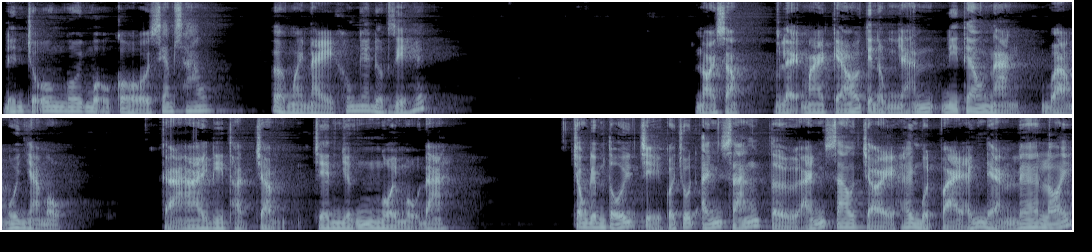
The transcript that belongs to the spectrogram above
đến chỗ ngôi mộ cổ xem sao. Ở ngoài này không nghe được gì hết. Nói xong, Lệ Mai kéo tiền Đồng Nhãn đi theo nàng vào ngôi nhà mộ. Cả hai đi thật chậm trên những ngôi mộ đá. Trong đêm tối chỉ có chút ánh sáng từ ánh sao trời hay một vài ánh đèn le lói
